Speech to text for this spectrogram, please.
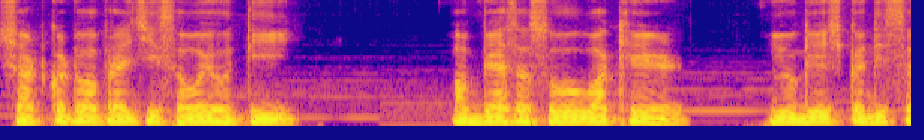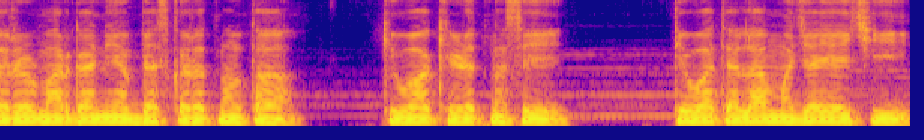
शॉर्टकट वापरायची सवय होती. अभ्यास असो वा खेळ योगेश कधीच सरळ मार्गाने अभ्यास करत नव्हता किंवा खेळत नसे. तेव्हा त्याला मजा यायची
